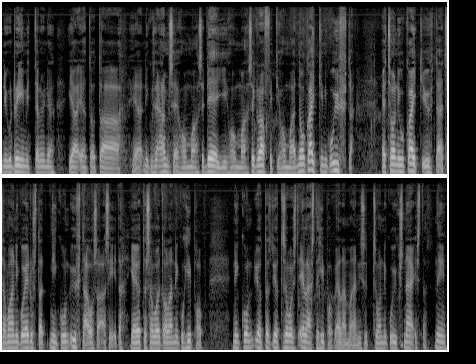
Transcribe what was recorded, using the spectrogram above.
Niinku dreamittelyn ja, ja, ja, tota, ja niinku se MC-homma, se DJ-homma, se graffiti-homma. Että ne on kaikki niinku yhtä. Että se on niinku kaikki yhtä, että sä vaan niinku edustat niinku yhtä osaa siitä. Ja jotta sä voit olla niinku hip-hop, niin kun, jotta, jotta sä voisit elää sitä hip-hop-elämää, niin se, se on niinku yksi näistä. Niin.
